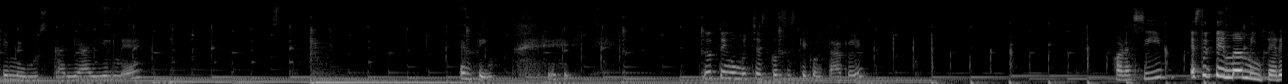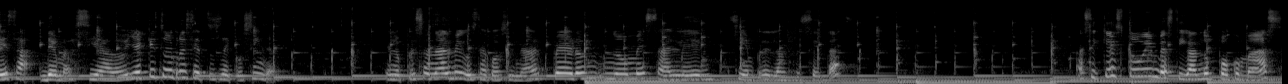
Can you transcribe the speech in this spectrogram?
que me gustaría irme. En fin, no tengo muchas cosas que contarles. Ahora sí, este tema me interesa demasiado ya que son recetas de cocina. En lo personal me gusta cocinar, pero no me salen siempre las recetas. Así que estuve investigando un poco más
